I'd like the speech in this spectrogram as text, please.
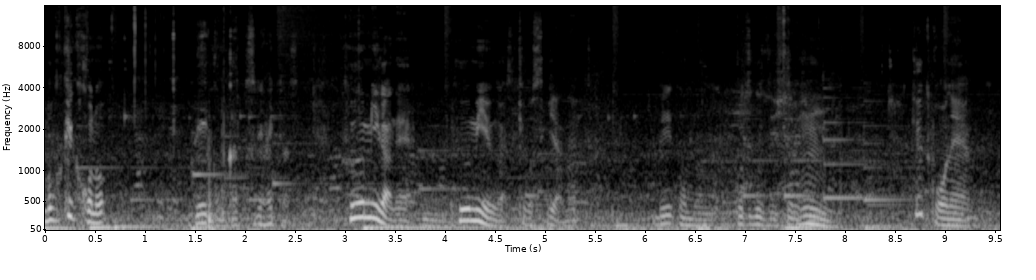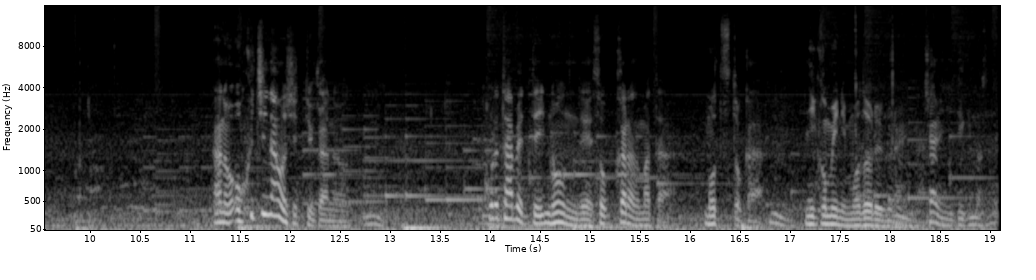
僕結構このベーコンがっつり入ってます風味がね、うん。風味油が結構好きだね。ベーコンもゴツゴツしてるし、うん。結構ねあのお口直しっていうかあのこれ食べて飲んでそこからのまたもつとかうん。煮込みに戻るぐらい。な、チャレンジできますね。ん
